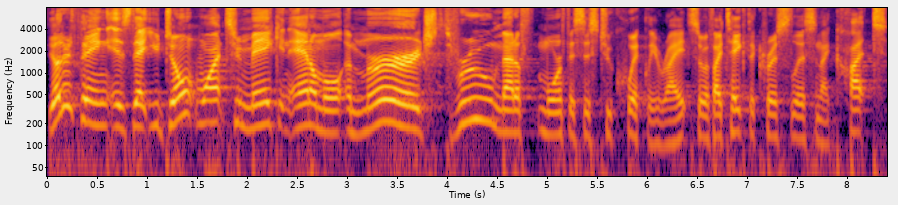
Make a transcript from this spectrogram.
The other thing is that you don't want to make an animal emerge through metamorphosis too quickly, right? So if I take the chrysalis and I cut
